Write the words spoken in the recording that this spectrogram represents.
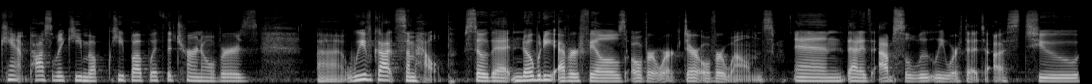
can't possibly keep up keep up with the turnovers. Uh, we've got some help so that nobody ever feels overworked or overwhelmed, and that is absolutely worth it to us to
